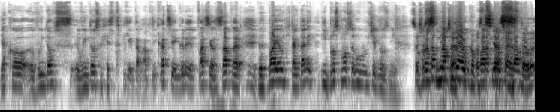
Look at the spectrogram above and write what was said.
jako w Windows, w Windowsach jest takie tam aplikacje gry, Passion, Sapper, Pająk i tak dalej i Boss Monster mógłby być jedną z nich. Coś Po prostu na pudełko, często. e,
